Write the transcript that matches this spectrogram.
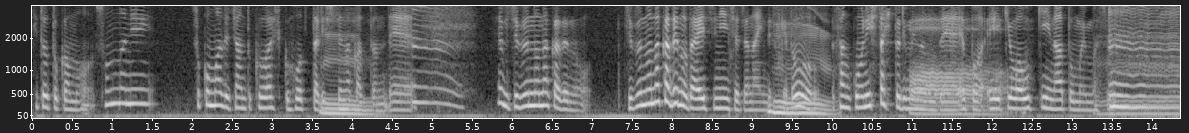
人とかもそんなにそこまでちゃんと詳しく掘ったりしてなかったんで、うん。やっぱ自分の中での自分の中での第一人者じゃないんですけど、うん。参考にした一人目なのでやっぱ影響は大きいなと思います。うよ。んうん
